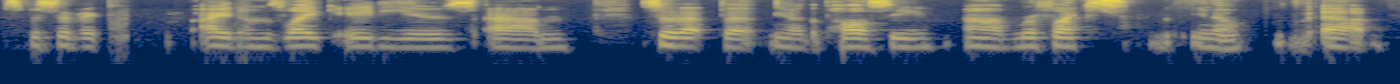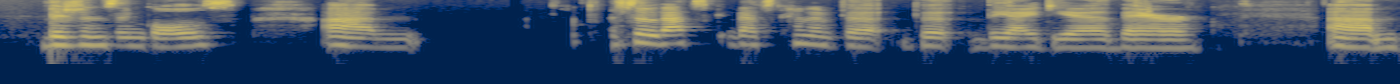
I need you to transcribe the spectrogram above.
specific items like ADUs, um, so that the you know the policy um, reflects you know uh, visions and goals. Um, so that's that's kind of the the the idea there. Um,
